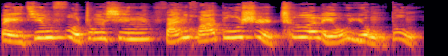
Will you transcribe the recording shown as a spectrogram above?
北京副中心繁华都市车流涌动。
